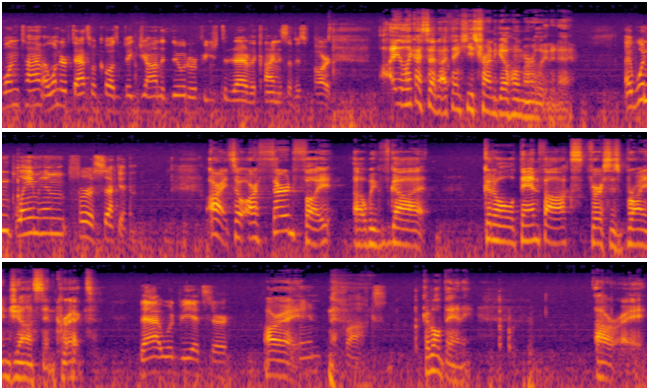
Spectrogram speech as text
one time. I wonder if that's what caused Big John to do it, or if he just did it out of the kindness of his heart. I, like I said, I think he's trying to go home early today. I wouldn't blame him for a second. All right, so our third fight, uh, we've got good old Dan Fox versus Brian Johnston, correct? That would be it, sir. All right, Dan Fox. good old Danny. All right,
